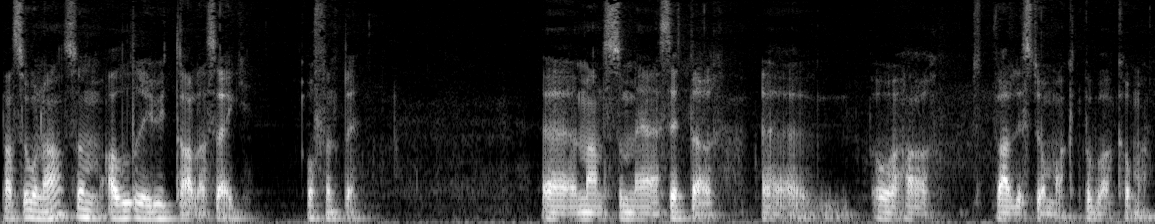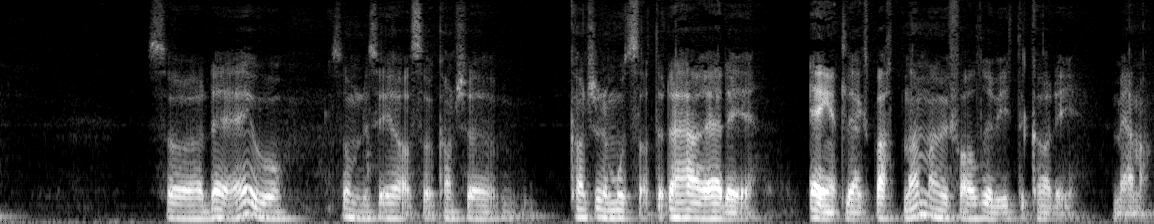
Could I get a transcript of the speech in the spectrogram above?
personer som aldri uttaler seg offentlig, eh, men som er, sitter eh, og har veldig stor makt på bakrommet. Så det er jo, som du sier, altså kanskje, kanskje det motsatte. Det her er de egentlige ekspertene, men vi får aldri vite hva de mener.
